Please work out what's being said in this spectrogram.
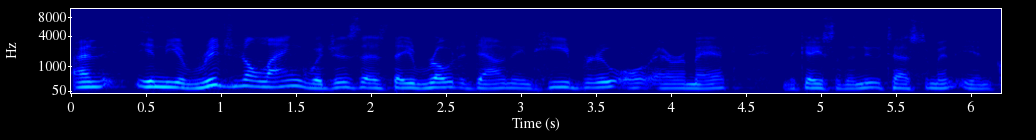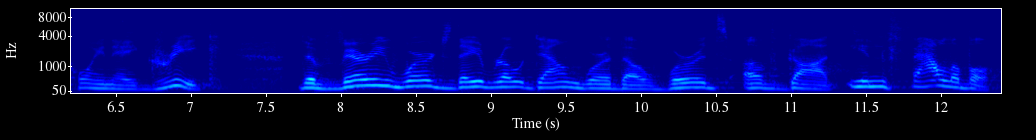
And in the original languages, as they wrote it down in Hebrew or Aramaic, in the case of the New Testament, in Koine Greek, the very words they wrote down were the words of God, infallible,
